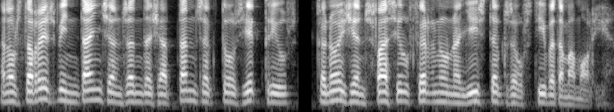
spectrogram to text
en els darrers 20 anys ens han deixat tants actors i actrius que no és gens fàcil fer-ne una llista exhaustiva de memòria.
